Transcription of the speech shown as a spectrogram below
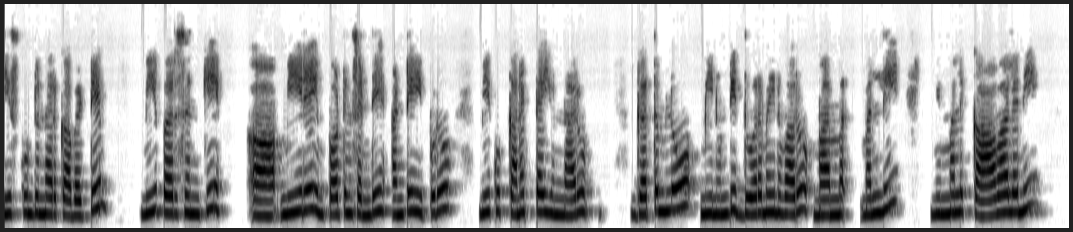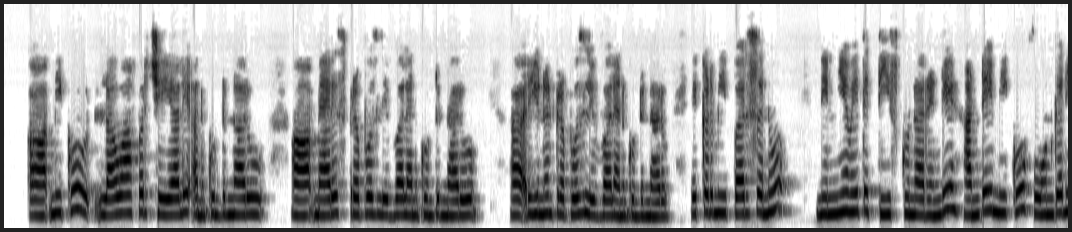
తీసుకుంటున్నారు కాబట్టి మీ పర్సన్కి మీరే ఇంపార్టెన్స్ అండి. అంటే ఇప్పుడు మీకు కనెక్ట్ అయి ఉన్నారు. గతంలో మీ నుండి దూరమైన వారు మళ్ళీ మిమ్మల్ని కావాలని మీకు లవ్ ఆఫర్ చేయాలి అనుకుంటున్నారు. మ్యారేజ్ ప్రపోజల్ ఇవ్వాలి అనుకుంటున్నారు రియూనియన్ ప్రపోజల్ ఇవ్వాలనుకుంటున్నారు. ఇక్కడ మీ పర్సను నిర్ణయం అయితే తీసుకున్నారండి. అంటే మీకు ఫోన్ కానీ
